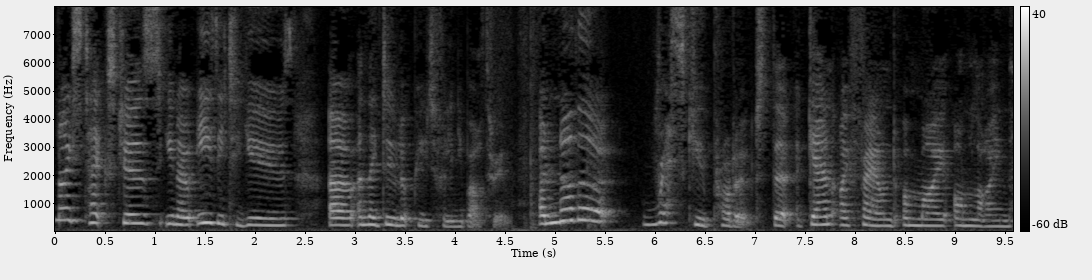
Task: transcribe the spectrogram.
Nice textures, you know, easy to use, uh, and they do look beautiful in your bathroom. Another rescue product that again I found on my online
